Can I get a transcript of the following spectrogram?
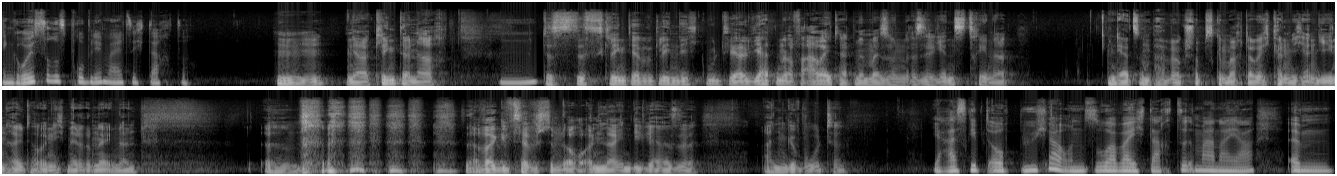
ein größeres Problem, als ich dachte. Hm, ja, klingt danach. Das, das klingt ja wirklich nicht gut. Ja, wir hatten auf Arbeit hatten wir mal so einen Resilienztrainer. Der hat so ein paar Workshops gemacht, aber ich kann mich an die Inhalte auch nicht mehr drin erinnern. Ähm aber gibt es ja bestimmt auch online diverse Angebote. Ja, es gibt auch Bücher und so, aber ich dachte immer, naja, ähm,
